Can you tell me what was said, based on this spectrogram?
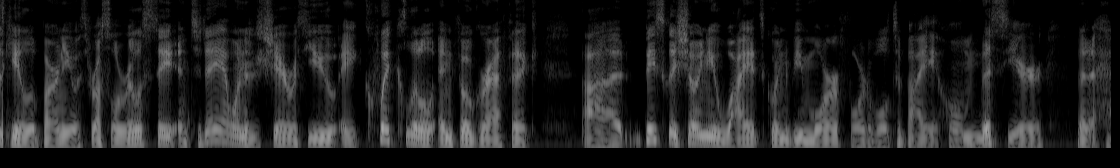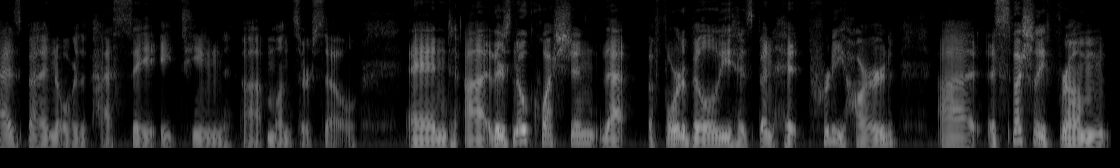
is Caleb Barney with Russell Real Estate, and today I wanted to share with you a quick little infographic uh, basically showing you why it's going to be more affordable to buy a home this year than it has been over the past, say, 18 uh, months or so. And uh, there's no question that affordability has been hit pretty hard, uh, especially from,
